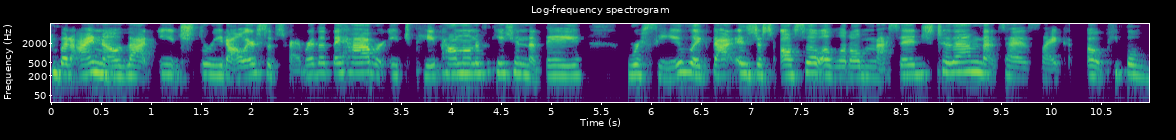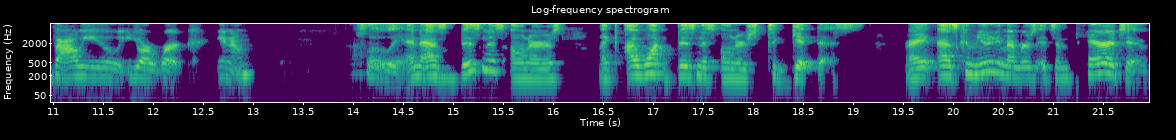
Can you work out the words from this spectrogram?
But I know that each $3 subscriber that they have or each PayPal notification that they receive, like that is just also a little message to them that says, like, oh, people value your work, you know? Absolutely. And as business owners, like I want business owners to get this right? As community members, it's imperative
